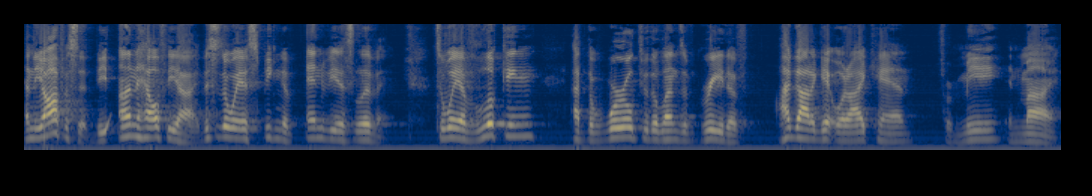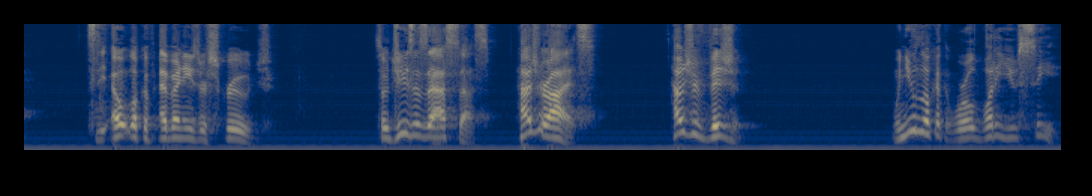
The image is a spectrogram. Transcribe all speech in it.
And the opposite, the unhealthy eye. This is a way of speaking of envious living. It's a way of looking at the world through the lens of greed, of, I gotta get what I can for me and mine. It's the outlook of Ebenezer Scrooge. So Jesus asks us, How's your eyes? How's your vision? When you look at the world, what do you see?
